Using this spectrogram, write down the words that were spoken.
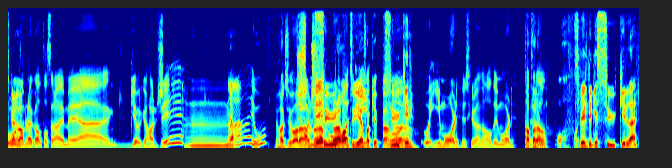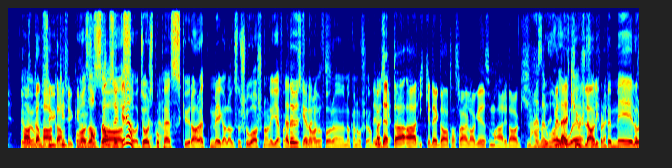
Gode gamle Galatasaray med uh, Georgi Haji. Mm, ja. Nei, jo. Haji var der. Haji og i- Uefa-cupen. Og i mål, husker du hvem du hadde i mål? Taffarel. Åh, for Spilte ikke Suker der? Hakan Suker. Hakan Suker, ja. George Popescu. Det er et megalag som slo Arsenal i veldig Uefa-finalen for eh, noen år siden. Det Men dette er ikke det Galatasaray-laget som er i dag. Nei, men nå har Men det det er jo et kult lag for det. Felipe Melo,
